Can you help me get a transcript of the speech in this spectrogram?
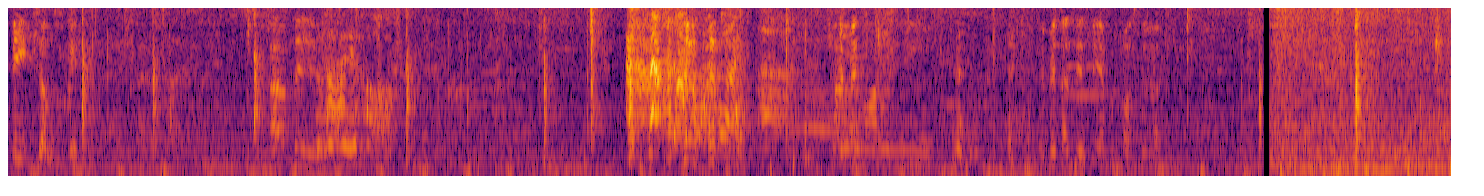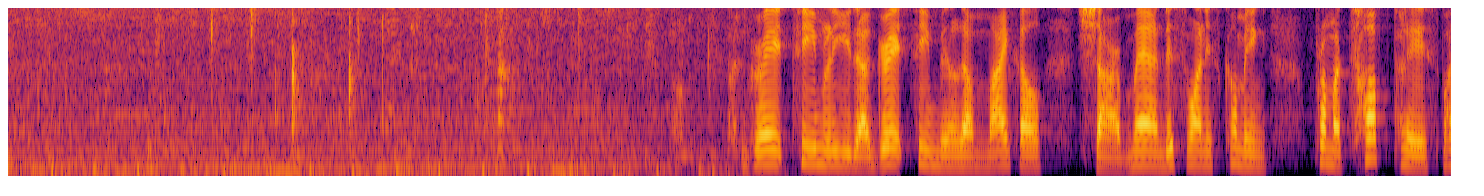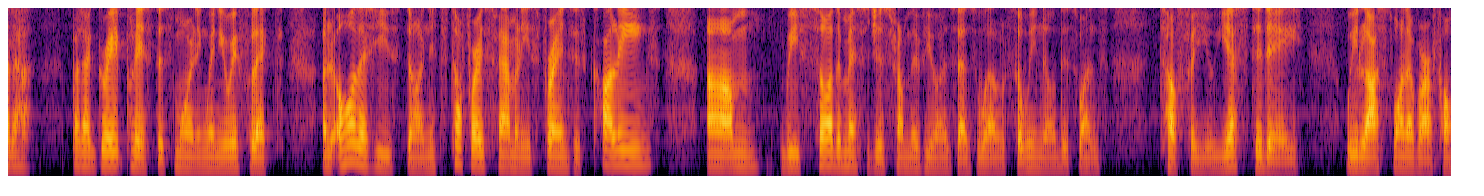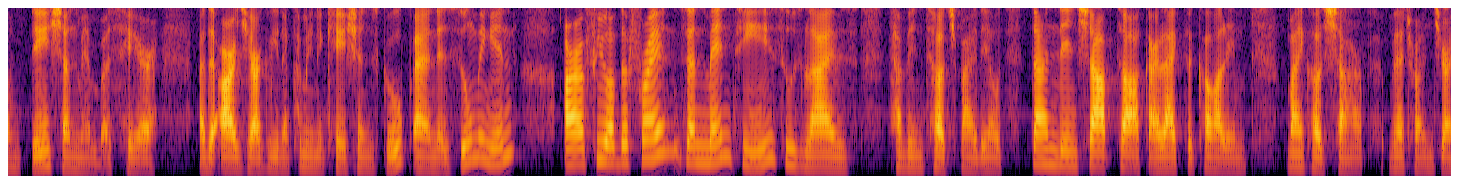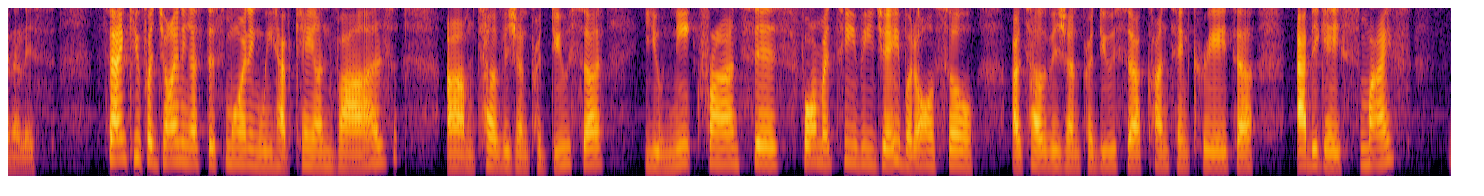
Speak some. Great team leader, great team builder, Michael Sharpe. Man, this one is coming from a tough place, but a, but a great place this morning when you reflect on all that he's done. It's tough for his family, his friends, his colleagues. Um, we saw the messages from the viewers as well, so we know this one's tough for you. Yesterday, we lost one of our foundation members here at the RJR Gleaner Communications Group, and zooming in are a few of the friends and mentees whose lives have been touched by the outstanding sharp talk, I like to call him, Michael Sharpe, veteran journalist. Thank you for joining us this morning. We have Keon Vaz, um, television producer, Unique Francis, former TVJ, but also a television producer, content creator, Abigail Smythe,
